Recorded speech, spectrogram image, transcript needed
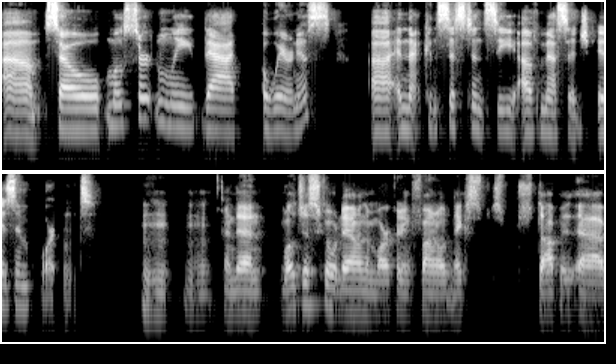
Um, so, most certainly, that awareness uh, and that consistency of message is important. Mm-hmm, mm-hmm. And then we'll just go down the marketing funnel. Next stop uh,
